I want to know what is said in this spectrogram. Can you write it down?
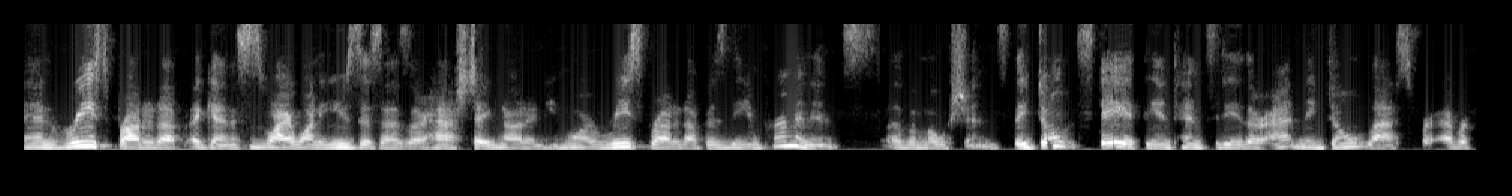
and Reese brought it up again. This is why I want to use this as our hashtag not anymore. Reese brought it up as the impermanence of emotions. They don't stay at the intensity they're at and they don't last forever.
